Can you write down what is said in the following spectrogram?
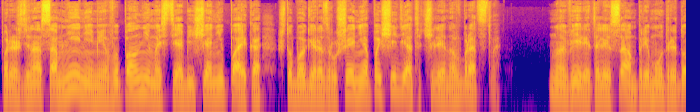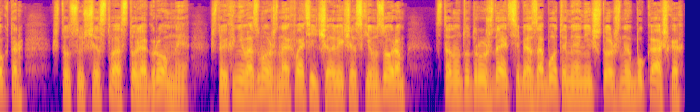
порождена сомнениями в выполнимости обещаний Пайка, что боги разрушения пощадят членов братства? Но верит ли сам премудрый доктор, что существа столь огромные, что их невозможно охватить человеческим взором, станут утруждать себя заботами о ничтожных букашках,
